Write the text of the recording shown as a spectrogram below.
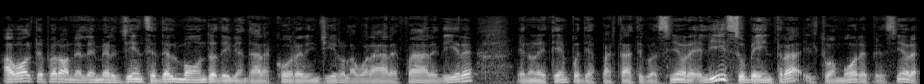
A volte però nelle emergenze del mondo devi andare a correre in giro, lavorare, fare, dire e non hai tempo di appartarti col Signore. E lì subentra il tuo amore per il Signore.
